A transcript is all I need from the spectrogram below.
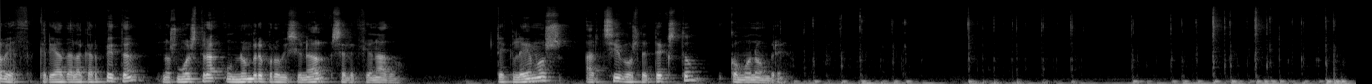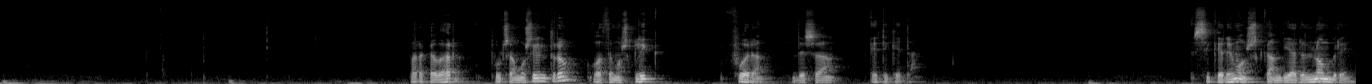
vez creada la carpeta, nos muestra un nombre provisional seleccionado. Tecleemos Archivos de texto como nombre. Para acabar, pulsamos intro o hacemos clic fuera de esa etiqueta. Si queremos cambiar el nombre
